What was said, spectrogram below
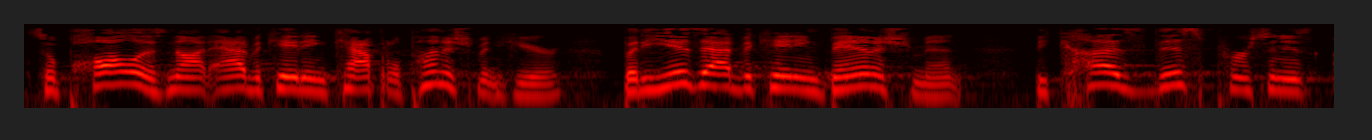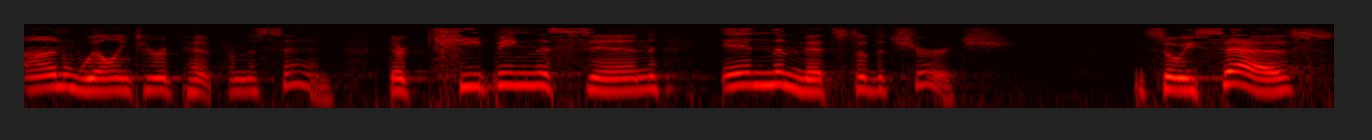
So Paul is not advocating capital punishment here, but he is advocating banishment because this person is unwilling to repent from the sin. They're keeping the sin in the midst of the church. And so he says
